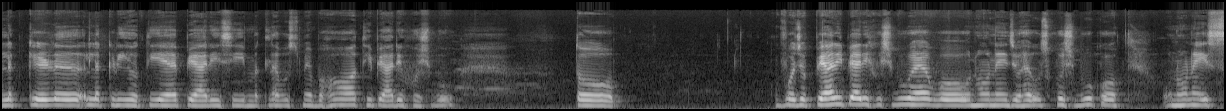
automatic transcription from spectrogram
लकड़ लकड़ी होती है प्यारी सी मतलब उसमें बहुत ही प्यारी खुशबू। तो वो जो प्यारी प्यारी खुशबू है, वो उन्होंने जो है उस खुशबू को उन्होंने इस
